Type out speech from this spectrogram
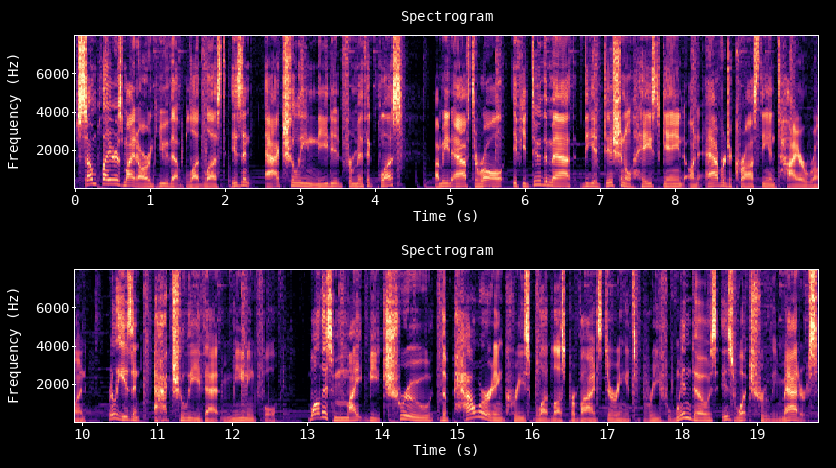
Some players might argue that Bloodlust isn't actually needed for Mythic Plus, I mean, after all, if you do the math, the additional haste gained on average across the entire run really isn't actually that meaningful. While this might be true, the power increase Bloodlust provides during its brief windows is what truly matters.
